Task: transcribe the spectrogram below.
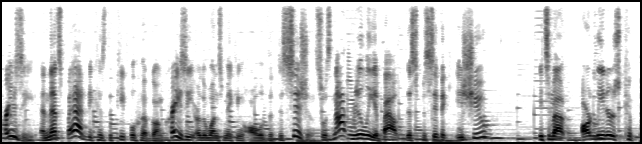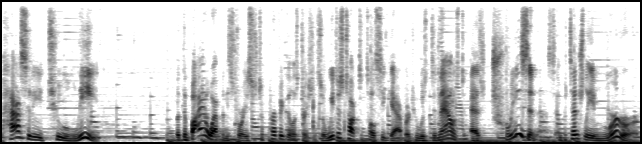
crazy, and that's bad because the people who have gone crazy are the ones making all of the decisions. So it's not really about this specific issue. It's about our leaders' capacity to lead. But the bioweapon story is just a perfect illustration. So we just talked to Tulsi Gabbard, who was denounced as treasonous and potentially a murderer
